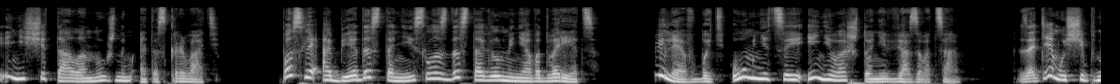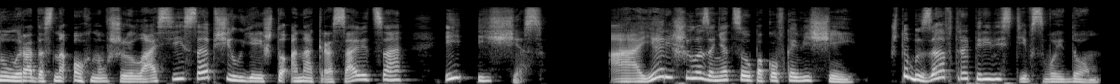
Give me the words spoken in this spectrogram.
и не считала нужным это скрывать. После обеда Станислав доставил меня во дворец, велев быть умницей и ни во что не ввязываться. Затем ущипнул радостно охнувшую Ласи и сообщил ей, что она красавица, и исчез. А я решила заняться упаковкой вещей, чтобы завтра перевести в свой дом.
